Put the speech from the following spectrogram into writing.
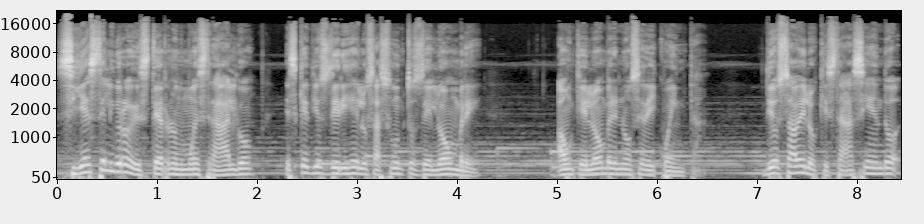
Si este libro de Esther nos muestra algo, es que Dios dirige los asuntos del hombre, aunque el hombre no se dé cuenta. Dios sabe lo que está haciendo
